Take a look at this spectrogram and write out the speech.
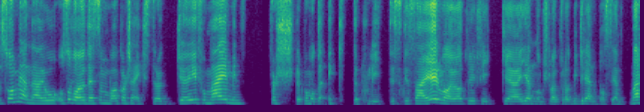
Så mener jeg jo, Og så var jo det som var kanskje ekstra gøy for meg, min første på en måte ekte politiske seier var jo at vi fikk uh, gjennomslag for at migrenepasientene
